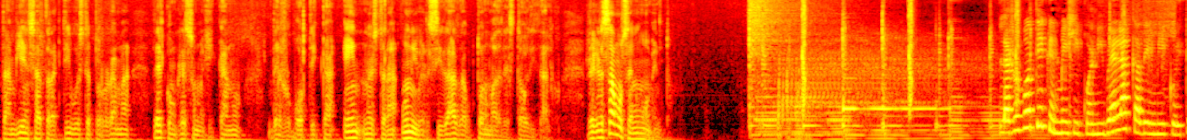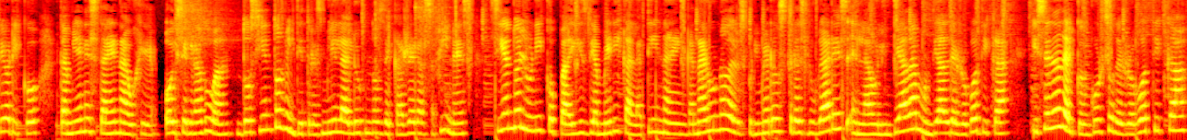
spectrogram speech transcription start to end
también sea atractivo este programa del Congreso Mexicano de Robótica en nuestra Universidad Autónoma del Estado de Hidalgo. Regresamos en un momento. La robótica en México a nivel académico y teórico también está en auge. Hoy se gradúan 223.000 alumnos de carreras afines, siendo el único país de América Latina en ganar uno de los primeros tres lugares en la Olimpiada Mundial de Robótica y sede del concurso de robótica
